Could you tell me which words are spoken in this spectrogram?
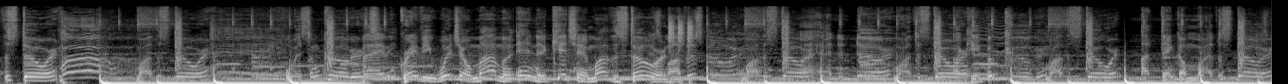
Martha Stewart. Martha Stewart. With some cougars. Gravy with your mama in the kitchen. Martha Stewart. Martha Stewart. Martha Stewart. I had to do it. Martha Stewart. I keep a cougar. Martha Stewart. I think I'm. Martha Stewart.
